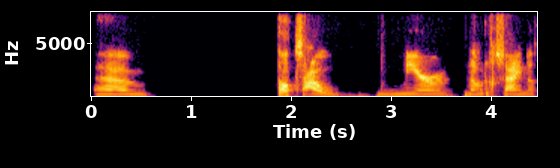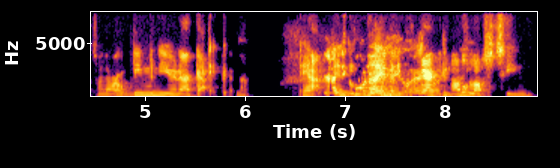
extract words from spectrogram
Ja. Um, dat zou meer nodig zijn dat we daar op die manier naar kijken. Ja, ja en, ik hoor daar een heel beperking als last zien.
